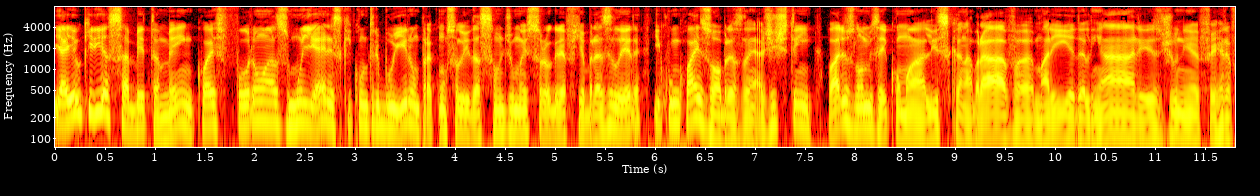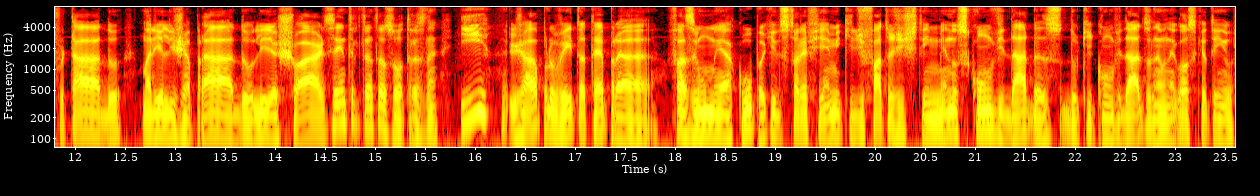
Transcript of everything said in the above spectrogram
E aí eu queria saber também quais foram as mulheres que contribuíram para a consolidação de uma historiografia brasileira e com quais obras, né? A gente tem vários nomes aí como Alice Canabrava, Maria da Linhares, Júnia Ferreira Furtado, Maria Lígia Prado, Lilia Schwartz, entre tantas outras, né? E já aproveito até para fazer um meia-culpa aqui do História FM, que de fato a gente tem menos convidadas do que convidados, né? Um negócio que eu tenho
